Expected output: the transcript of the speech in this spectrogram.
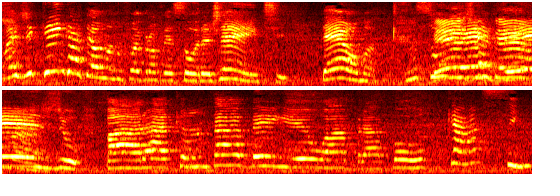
Mas de quem que a Thelma não foi professora, gente? Thelma, um super beijo, beijo. Para cantar bem eu abro a boca assim.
